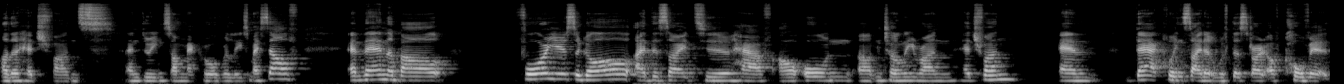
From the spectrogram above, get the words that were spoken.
other hedge funds and doing some macro overlays myself. And then about four years ago, I decided to have our own um, internally run hedge fund. And that coincided with the start of COVID.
